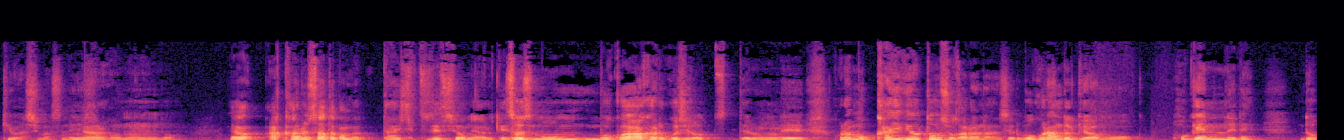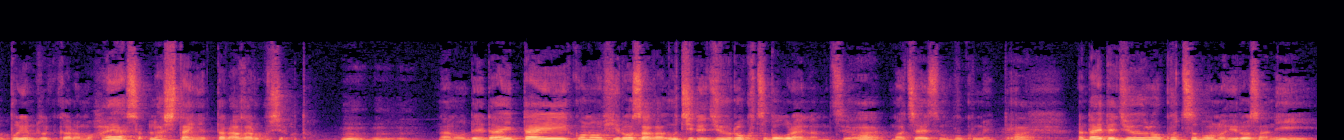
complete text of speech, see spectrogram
気はしますね。なるほどなるほうんど。だから明るさとかも大切ですよねある程度。そうです。もう僕は明るくしろっつってるんで、これはもう開業当初からなんですけど僕らの時はもう保険でねどっぷりの時からもう生やらしたいんやったら明るくしろと。うんうんなので大体この広さがうちで16坪ぐらいなんですよ、はい。待合室も含めて、うんはい。大体16坪の広さに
